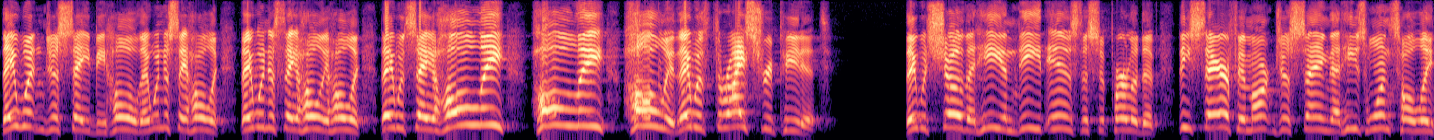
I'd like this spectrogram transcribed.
they wouldn't just say, Behold. They wouldn't just say, Holy. They wouldn't just say, Holy, holy. They would say, Holy, holy, holy. They would thrice repeat it. They would show that he indeed is the superlative. These seraphim aren't just saying that he's once holy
